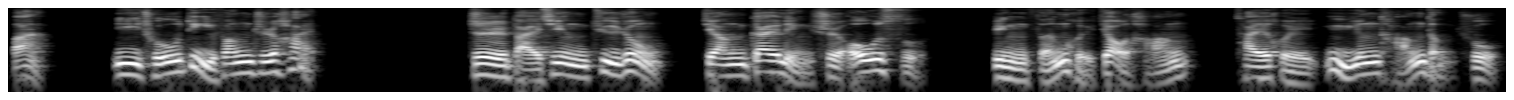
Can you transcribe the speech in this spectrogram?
办，以除地方之害。致百姓聚众将该领事殴死，并焚毁教堂、拆毁育婴堂等处，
